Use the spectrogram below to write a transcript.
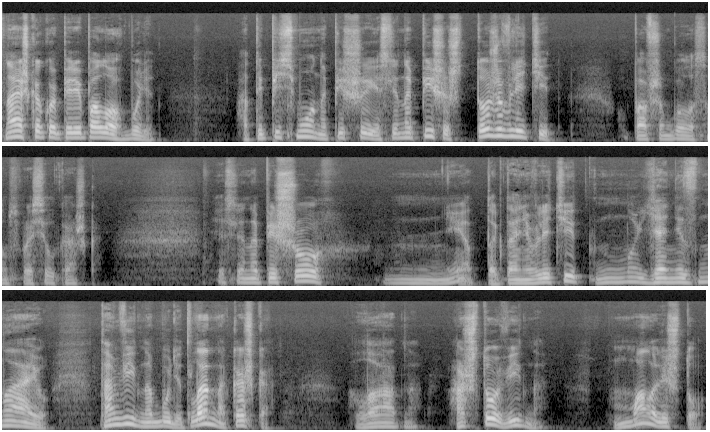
Знаешь, какой переполох будет? А ты письмо напиши. Если напишешь, тоже влетит? Упавшим голосом спросил Кашка. Если напишу, нет, тогда не влетит. Ну, я не знаю. Там видно будет. Ладно, Кашка? Ладно. А что видно? Мало ли что.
